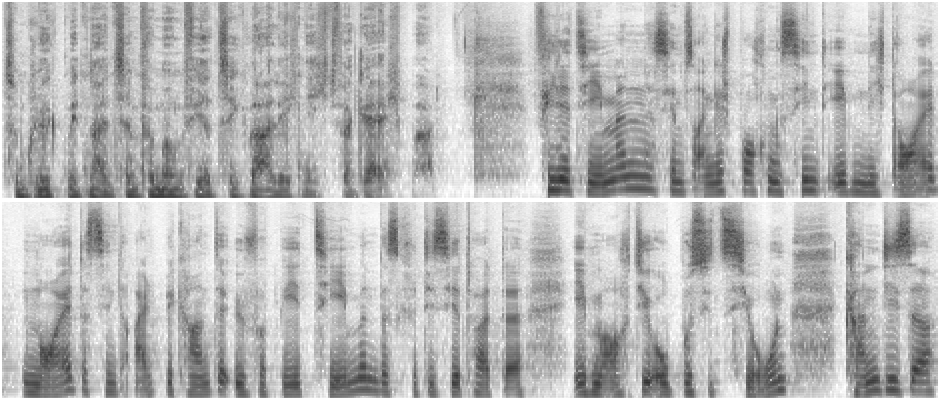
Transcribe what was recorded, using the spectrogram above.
zum Glück mit 1945 wahrlich nicht vergleichbar. Viele Themen, Sie haben es angesprochen, sind eben nicht neu. Das sind altbekannte ÖVP-Themen. Das kritisiert heute eben auch die Opposition. Kann dieser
